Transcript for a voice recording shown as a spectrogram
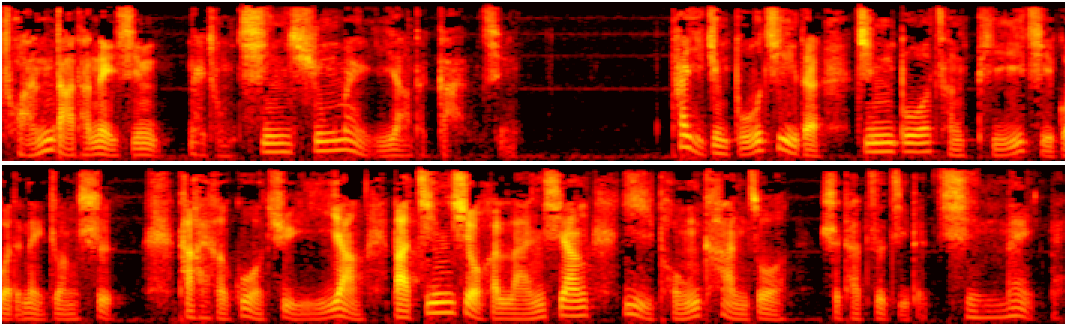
传达他内心那种亲兄妹一样的感情。他已经不记得金波曾提起过的那桩事，他还和过去一样，把金秀和兰香一同看作是他自己的亲妹妹。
